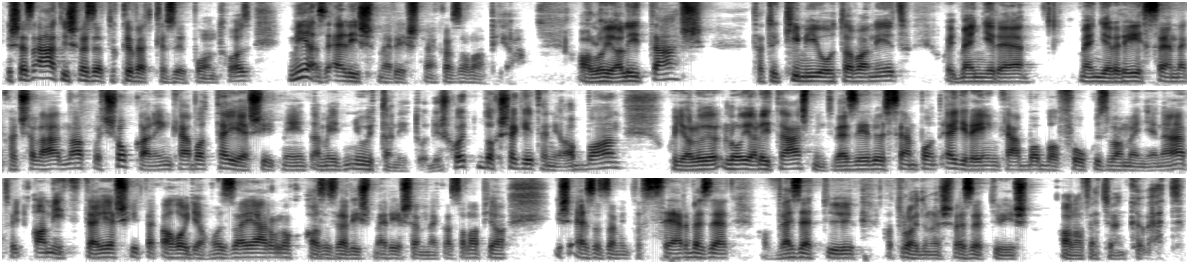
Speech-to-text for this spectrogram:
És ez át is vezet a következő ponthoz. Mi az elismerésnek az alapja? A lojalitás, tehát hogy ki mióta van itt, hogy mennyire mennyire része ennek a családnak, vagy sokkal inkább a teljesítményt, amit nyújtani tud. És hogy tudok segíteni abban, hogy a lojalitás, mint vezérő szempont egyre inkább abban a fókuszban menjen át, hogy amit teljesítek, ahogyan hozzájárulok, az az elismerésemnek az alapja, és ez az, amit a szervezet, a vezető, a tulajdonos vezető is alapvetően követ.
